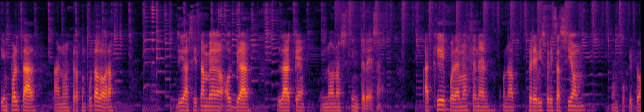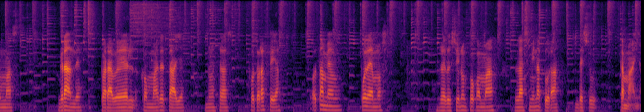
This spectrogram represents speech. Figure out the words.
importar a nuestra computadora y así también obviar la que no nos interesa aquí podemos tener una previsualización un poquito más grande para ver con más detalle nuestras fotografías. O también podemos reducir un poco más las miniaturas de su tamaño.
